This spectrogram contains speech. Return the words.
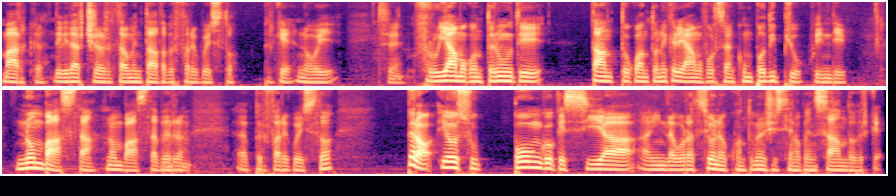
Mark devi darci la realtà aumentata per fare questo, perché noi sì. fruiamo contenuti tanto quanto ne creiamo, forse anche un po' di più, quindi non basta, non basta per, Mm-mm. eh, per fare questo. Però io suppongo che sia in lavorazione o quantomeno ci stiano pensando, perché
